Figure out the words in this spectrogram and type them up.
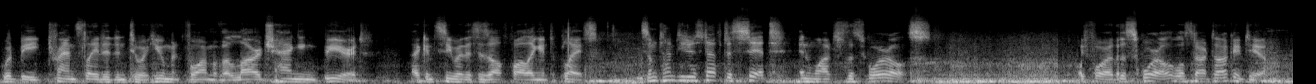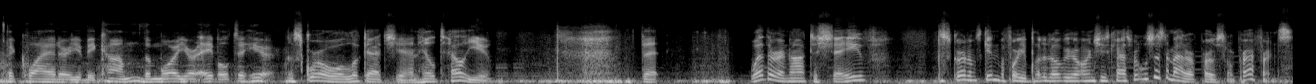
would be translated into a human form of a large hanging beard. I can see where this is all falling into place. Sometimes you just have to sit and watch the squirrels before the squirrel will start talking to you. The quieter you become, the more you're able to hear. The squirrel will look at you and he'll tell you that whether or not to shave the scrotum skin before you put it over your orange juice casserole was just a matter of personal preference.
